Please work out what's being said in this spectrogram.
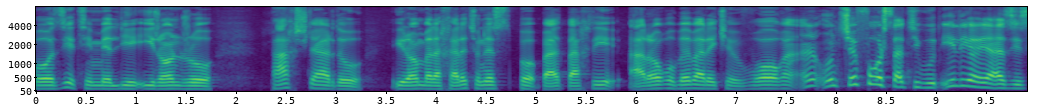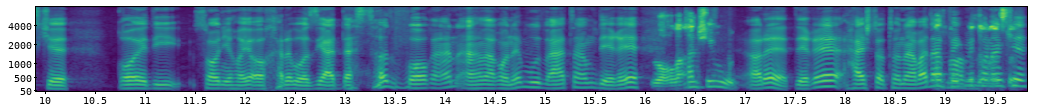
بازی تیم ملی ایران رو پخش کرد و ایران بالاخره تونست با بدبختی عراق رو ببره که واقعا اون چه فرصتی بود ایلیای عزیز که قاعدی ثانیه های آخر بازی از دست داد؟ واقعا احمقانه بود و حتی هم دقیقه واقعا چی بود؟ آره دقیقه 80 تا 90 هم فکر می‌کنم که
